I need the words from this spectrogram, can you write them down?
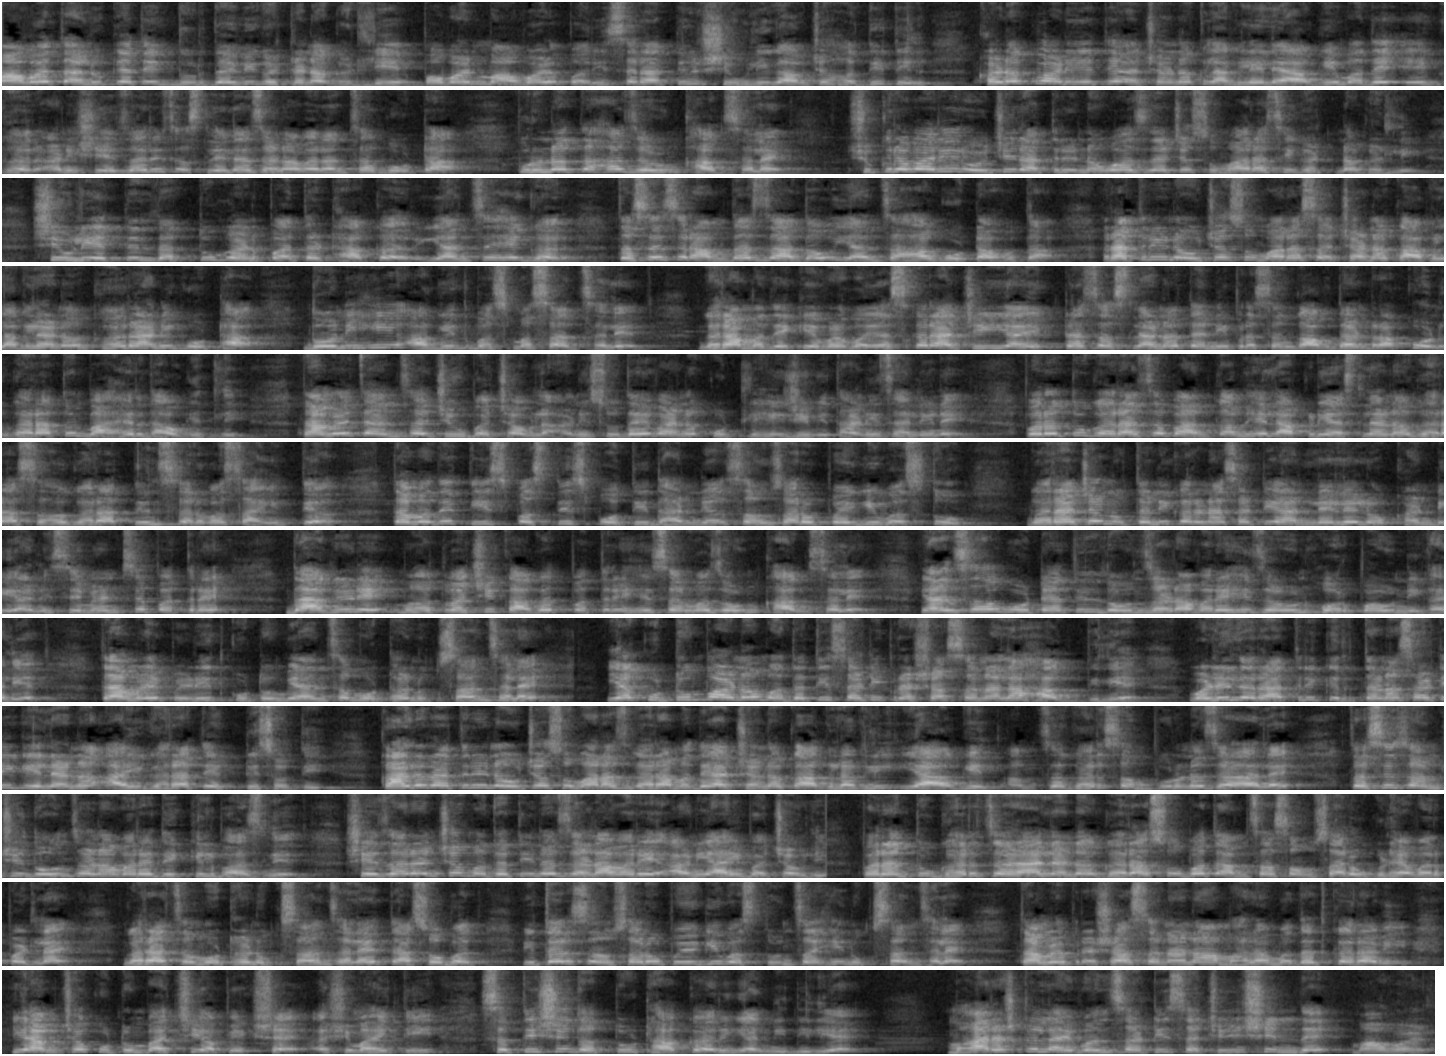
मावळ तालुक्यात एक दुर्दैवी घटना घडली आहे. पवन मावळ परिसरातील शिवली गावच्या हद्दीतील खडकवाडी येथे अचानक लागलेल्या आगीमध्ये एक घर आणि शेजारीच असलेल्या जनावरांचा गोटा पूर्णतः जळून खाक झालाय. शुक्रवारी रोजी रात्री नऊ वाजण्याच्या सुमारास ही घटना घडली. शिवली येथील दत्तू गणपत ठाकर यांचे हे घर तसेच रामदास जाधव यांचा हा गोठा होता. रात्री नऊच्या सुमारास अचानक आग लागल्यानं घर आणि गोठा दोन्हीही आगीत भस्मसात झाले घरामध्ये केवळ वयस्कर आजी या एकट्याच असल्यानं त्यांनी प्रसंगावधान राखून घरातून बाहेर धाव घेतली. त्यामुळे त्यांचा जीव बचावला आणि सुदैवानं कुठलीही जीवितहानी झाली नाही. परंतु घराचं बांधकाम हे लाकडी असल्यानं घरासह घरातील सर्व साहित्य त्यामध्ये तीस पस्तीस पोती धान्य संसारोपयोगी वस्तू घराच्या नूतनीकरणासाठी आणलेले लोखंडी आणि सिमेंटचे पत्रे दागिने महत्वाची कागदपत्रे हे सर्व जळून खाक झाले यांसह गोट्यातील दोन जनावरेही जळून होरपळून निघाली आहेत. त्यामुळे पीडित कुटुंबियांचं मोठं नुकसान झालंय. या कुटुंबानं मदतीसाठी प्रशासनाला हाक दिली आहे. वडील रात्री कीर्तनासाठी गेल्यानं आई घरात एकटीच होती. काल रात्री नऊच्या सुमारास घरामध्ये अचानक आग लागली. या आगीत आमचं घर संपूर्ण जळालंय. तसेच आमची दोन जनावरे देखील भाजली आहेत. शेजाऱ्यांच्या मदतीनं जनावरे आणि आई बचावली. परंतु घर जळाल्यानं घरासोबत आमचा संसार उघड्यावर पडलाय. घराचं मोठं नुकसान झालंय त्यासोबत इतर संसार उपयोगी वस्तूंचंही नुकसान झालंय. त्यामुळे प्रशासनानं आम्हाला मदत करावी ही आमच्या कुटुंबाची अपेक्षा आहे अशी माहिती सतीश दत्तू ठाकर यांनी दिली आहे. महाराष्ट्र लाईव्हसाठी सचिन शिंदे मावळ.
